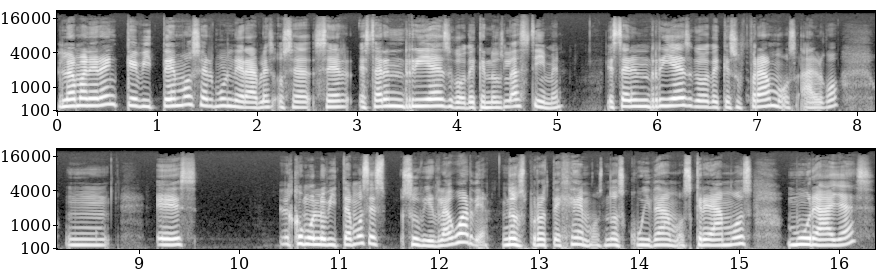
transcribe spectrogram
la manera en que evitemos ser vulnerables, o sea, ser, estar en riesgo de que nos lastimen, estar en riesgo de que suframos algo, um, es como lo evitamos es subir la guardia. Nos protegemos, nos cuidamos, creamos murallas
